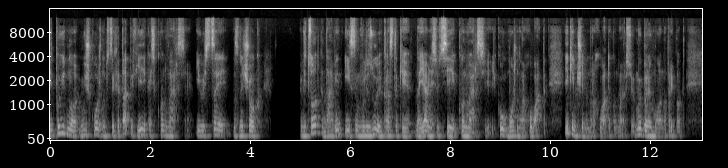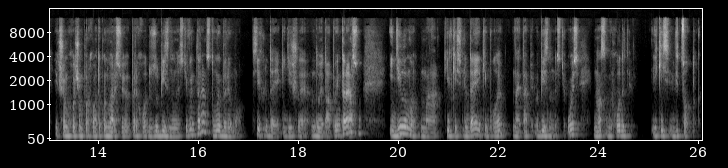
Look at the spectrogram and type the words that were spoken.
Відповідно, між кожним з цих етапів є якась конверсія. І ось цей значок відсотка, да, він і символізує якраз таки наявність цієї конверсії, яку можна рахувати. Яким чином рахувати конверсію? Ми беремо, наприклад, якщо ми хочемо порахувати конверсію переходу з обізнаності в інтерес, то ми беремо всіх людей, які дійшли до етапу інтересу, і ділимо на кількість людей, які були на етапі обізнаності. Ось у нас виходить якийсь відсоток.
